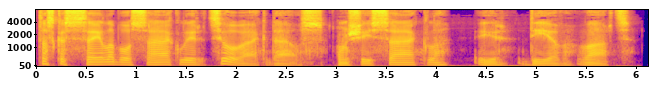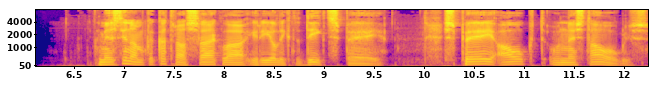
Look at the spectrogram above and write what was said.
Tas, kas sēja labo sēklu, ir cilvēka dēls, un šī sēkla ir Dieva vārds. Mēs zinām, ka katrā sēklā ir ielikta dīgtspēja, spēja augt un nest augļus.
